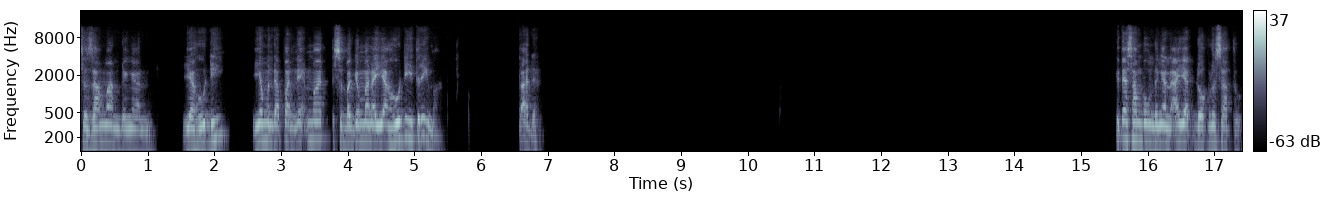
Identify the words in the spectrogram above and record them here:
sezaman dengan Yahudi yang mendapat nikmat sebagaimana Yahudi terima. Tak ada. Kita sambung dengan ayat 21.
